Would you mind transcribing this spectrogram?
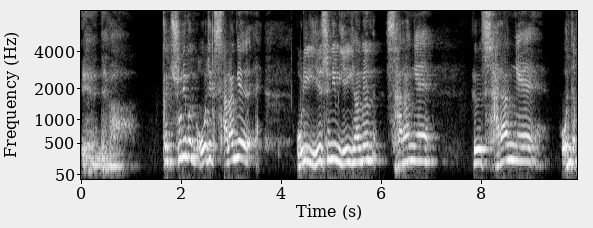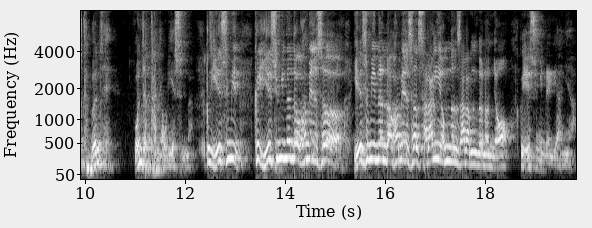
예 내가. 그 주님은 오직 사랑의 우리 예수님 얘기하면 사랑의 그 사랑의 원자탄 원제 원자탄이야 우리 예수님은. 그래서 예수님 그 예수 믿는다고 하면서 예수 믿는다고 하면서 사랑이 없는 사람들은요 그 예수 믿는 게 아니야.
